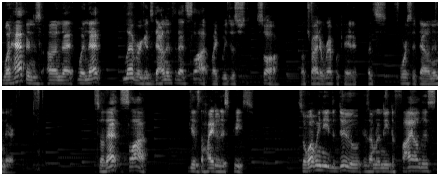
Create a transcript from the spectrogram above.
What happens on that, when that lever gets down into that slot, like we just saw, I'll try to replicate it. Let's force it down in there. So that slot gives the height of this piece. So what we need to do is I'm going to need to file this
